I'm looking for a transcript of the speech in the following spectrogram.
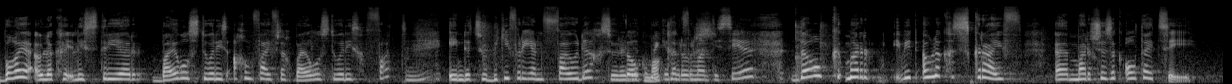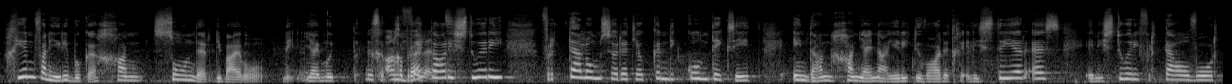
baie oulik geïllustreer Bybelstories 58 Bybelstories gevat mm -hmm. en dit so bietjie vereenvoudig sodat dit maklik geromantiseer dalk maar jy weet oulik geskryf uh, maar soos ek altyd sê geen van hierdie boeke gaan sonder die Bybel nie. Jy moet ge gebruik daardie storie, vertel hom sodat jou kind die konteks het en dan gaan jy na hierdie toe waar dit geïllustreer is en die storie vertel word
